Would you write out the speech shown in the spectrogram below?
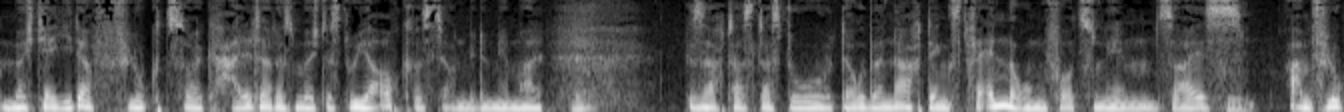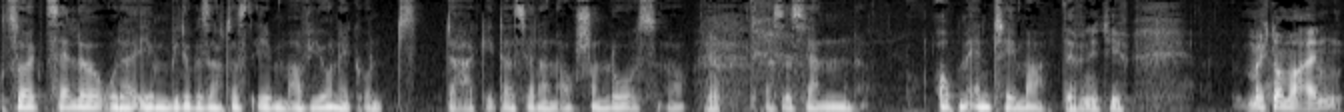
möchte ja jeder Flugzeughalter, das möchtest du ja auch, Christian, wie du mir mal ja. gesagt hast, dass du darüber nachdenkst, Veränderungen vorzunehmen, sei es mhm. am Flugzeugzelle oder eben, wie du gesagt hast, eben Avionik. Und da geht das ja dann auch schon los. Ja. Das ist ja ein Open-End-Thema. Definitiv möchte noch mal einen,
